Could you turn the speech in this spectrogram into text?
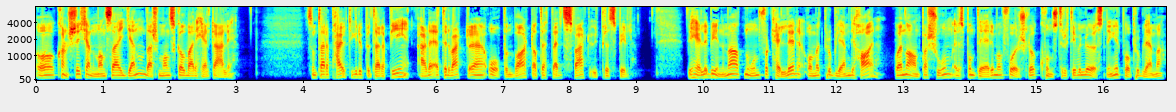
og kanskje kjenner man seg igjen dersom man skal være helt ærlig. Som terapeut i gruppeterapi er det etter hvert eh, åpenbart at dette er et svært utbredt spill. Det hele begynner med at noen forteller om et problem de har, og en annen person responderer med å foreslå konstruktive løsninger på problemet.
